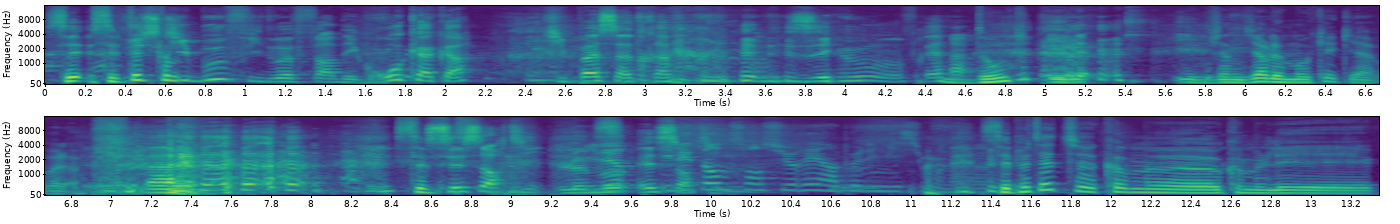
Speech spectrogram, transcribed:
C'est c'est peut-être ce comme. qu'il bouffe, il doit faire des gros caca qui passent à travers des égouts, mon frère. Donc, il, il vient de dire le mot caca, voilà. c'est sorti, le Il mot est, est il est sorti. temps de censurer un peu l'émission. c'est peut-être comme, euh, comme les.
